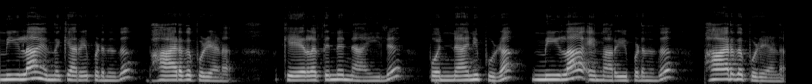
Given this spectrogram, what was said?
നിള എന്നൊക്കെ അറിയപ്പെടുന്നത് ഭാരതപ്പുഴയാണ്. കേരളത്തിന്റെ നൈൽ പൊന്നാനിപ്പുഴ നിള എന്നറിയപ്പെടുന്നത് ഭാരതപ്പുഴയാണ്.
